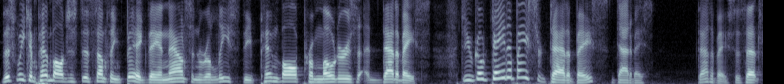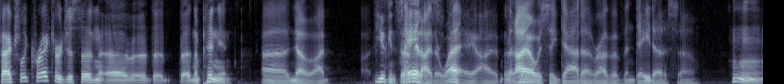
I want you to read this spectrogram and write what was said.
This Week in Pinball just did something big. They announced and released the Pinball Promoters Database. Do you go database or database? Database. Database. Is that factually correct or just an, uh, an opinion? Uh, no, I. You can say it either way, I, but I always say data rather than data. So hmm.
